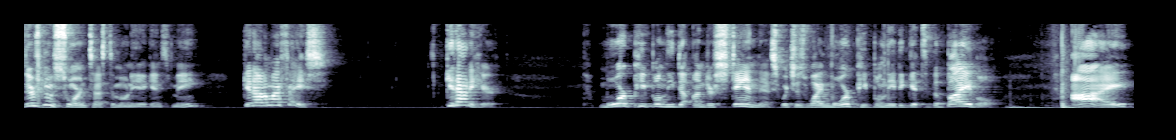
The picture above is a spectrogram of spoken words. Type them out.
there's no sworn testimony against me. Get out of my face. Get out of here. More people need to understand this, which is why more people need to get to the Bible. I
